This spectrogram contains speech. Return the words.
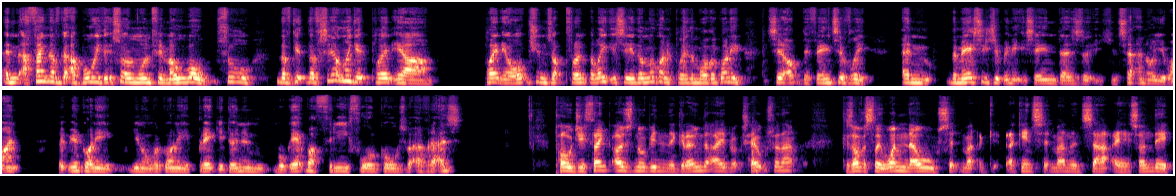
and I think they've got a boy that's on loan for Millwall. So they've got they've certainly got plenty of plenty of options up front. But like you say, they're not going to play them all. They're going to set up defensively. And the message that we need to send is that you can sit in all you want, but we're going to, you know, we're going to break you down and we'll get with three, four goals, whatever it is. Paul, do you think us not being in the ground at Ibrox helps with that? Because obviously 1 0 against St Mirren on Saturday, Sunday,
